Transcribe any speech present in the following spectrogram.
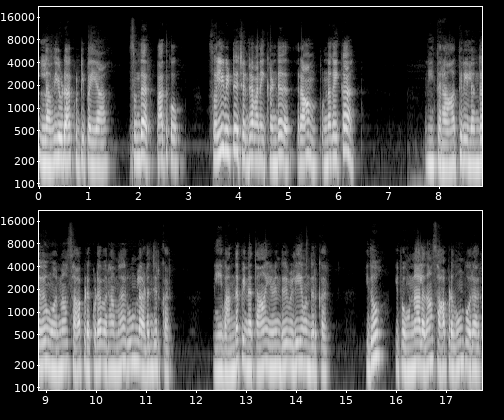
லவ் யூடா குட்டி பையா. சுந்தர் பார்த்துக்கோ சொல்லிவிட்டு சென்றவனை கண்டு ராம் புன்னகைக்க நேற்று ராத்திரியிலேருந்து உன் சாப்பிடக்கூட வராமல் ரூமில் அடைஞ்சிருக்கார். நீ வந்த பின்ன தான் எழுந்து வெளியே வந்திருக்கார். இதோ இப்போ உன்னால தான் சாப்பிடவும் போகிறார்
